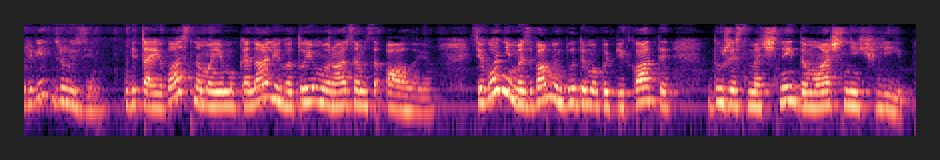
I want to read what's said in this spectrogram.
Привіт, друзі! Вітаю вас на моєму каналі Готуємо разом з Алею. Сьогодні ми з вами будемо випікати дуже смачний домашній хліб.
